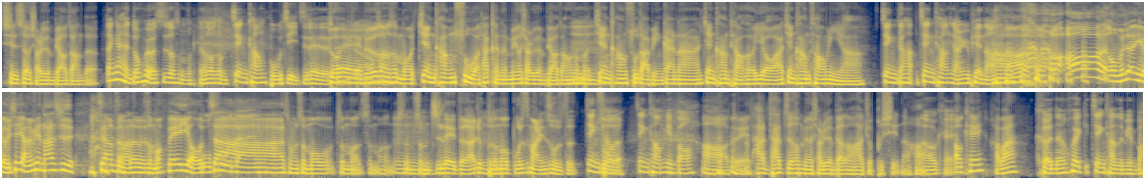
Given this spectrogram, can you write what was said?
其实是有小绿本标章的，但应该很多会有是说什么，比方说什么健康补给之类的，对，比如说什么健康醋啊，它可能没有小绿本标章，什么健康苏打饼干啊，健康调和油啊，健康糙米啊。健康健康洋芋片呐、啊！哦，我们现在有一些洋芋片，它是这样子嘛？那个什么非油炸啊，什么什么什么什么什么什么之类的啊，就不什么不是马铃薯做的健康面包哦。对，它它之后没有小绿人标的话就不行了哈。OK OK，好吧，可能会健康的面包。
